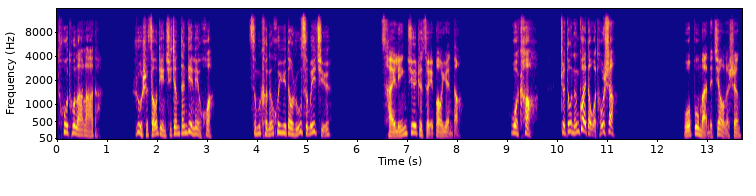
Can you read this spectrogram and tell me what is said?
拖拖拉拉的。若是早点去将丹殿炼化，怎么可能会遇到如此危局？彩铃撅着嘴抱怨道：“我靠，这都能怪到我头上！”我不满的叫了声，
